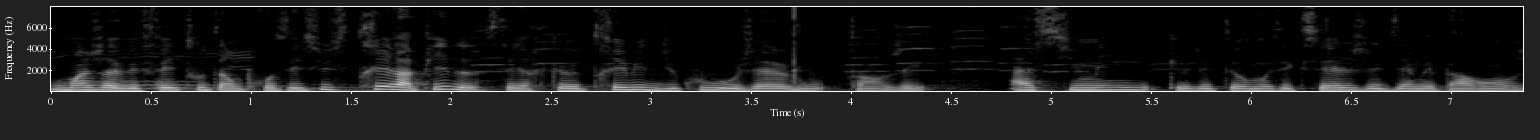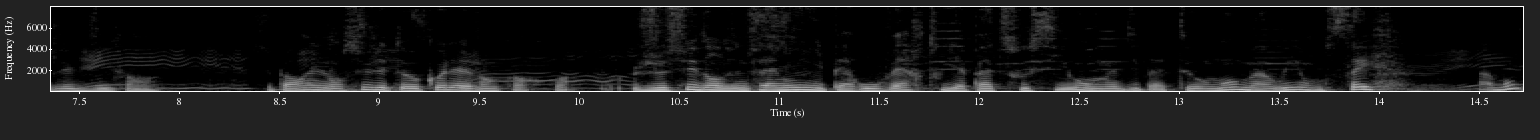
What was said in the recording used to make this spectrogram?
Moi j'avais fait tout un processus très rapide, c'est-à-dire que très vite du coup j'ai enfin, assumé que j'étais homosexuelle, je l'ai dit à mes parents, je l'ai dit, enfin mes parents ils l'ont su, j'étais au collège encore quoi. Je suis dans une famille hyper ouverte où il n'y a pas de soucis, où on me dit bah t'es homo, bah oui on sait. Ah bon?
